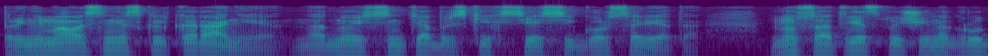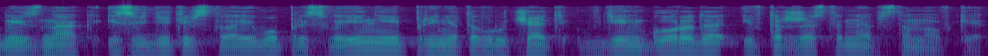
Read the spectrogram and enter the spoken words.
принималось несколько ранее, на одной из сентябрьских сессий Горсовета, но соответствующий нагрудный знак и свидетельство о его присвоении принято вручать в День города и в торжественной обстановке,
